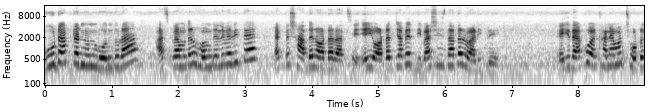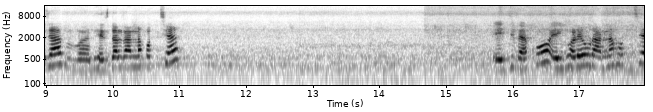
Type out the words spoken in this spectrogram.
গুড আফটারনুন বন্ধুরা। আজকে আমাদের হোম ডেলিভারিতে একটা স্বাদের অর্ডার আছে। এই অর্ডার যাবে দিবাশিস দাদার বাড়িতে। এই যে দেখো, এখানে আমার ছোট যা ভেজ ডাল রান্না করছে। এই যে দেখো, এই ঘরেও রান্না হচ্ছে।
